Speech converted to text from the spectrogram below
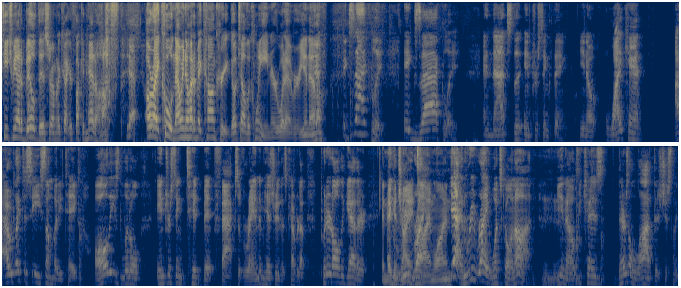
teach me how to build this or I'm gonna cut your fucking head off. Yeah. All right, cool. Now we know how to make concrete. Go tell the queen or whatever. You know. Yeah, exactly. Exactly. And that's the interesting thing. You know, why can't I, I would like to see somebody take all these little interesting tidbit facts of random history that's covered up, put it all together And make a giant rewrite- timeline. Yeah, and rewrite what's going on. Mhm. You know, because there's a lot that's just like,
